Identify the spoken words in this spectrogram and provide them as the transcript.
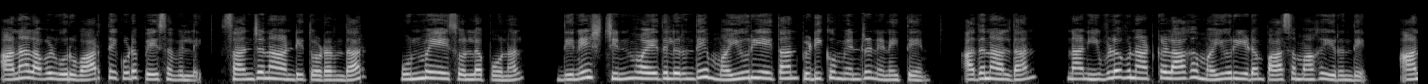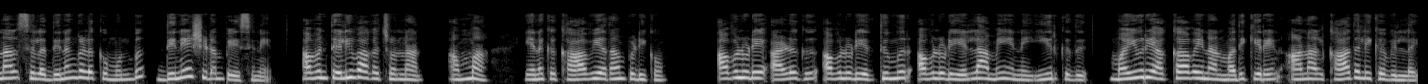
ஆனால் அவள் ஒரு வார்த்தை கூட பேசவில்லை. சஞ்சனா ஆண்டி தொடர்ந்தார். உண்மையை சொல்லப் போனால் தினேஷ் சின்ன வயதிலிருந்தே மயூரியைத்தான் பிடிக்கும் என்று நினைத்தேன். அதனால்தான் நான் இவ்வளவு நாட்களாக மயூரியிடம் பாசமாக இருந்தேன். ஆனால் சில தினங்களுக்கு முன்பு தினேஷிடம் பேசினேன். அவன் தெளிவாகச் சொன்னான் அம்மா எனக்கு காவியா தான் பிடிக்கும். அவளுடைய அழகு அவளுடைய திமிர் அவளுடைய எல்லாமே என்னை ஈர்க்குது. மயூரி அக்காவை நான் மதிக்கிறேன் ஆனால் காதலிக்கவில்லை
